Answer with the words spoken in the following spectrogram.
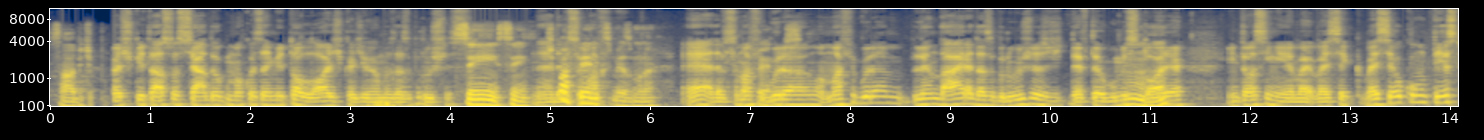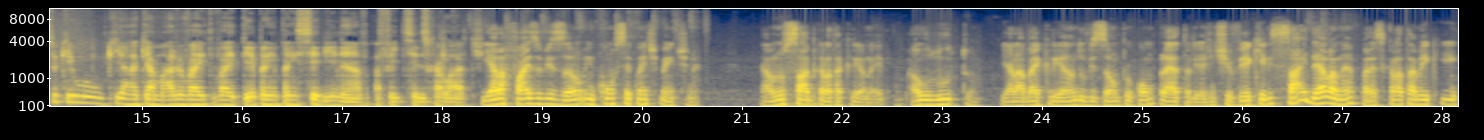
sabe? Tipo. Acho que tá associado a alguma coisa mitológica, digamos, das bruxas. Sim, sim. Né? Tipo deve a Fênix uma... mesmo, né? É, deve ser uma, figura, uma, uma, figura lendária das bruxas, deve ter alguma uhum. história então, assim, é, vai, vai, ser, vai ser o contexto que, o, que, a, que a Marvel vai, vai ter para inserir né, a, feiticeira escarlate. E ela faz o Visão inconsequentemente, né? Ela não sabe que ela tá criando ele. É o luto. E ela vai criando o Visão por completo ali. A gente vê que ele sai dela, né? Parece que ela tá meio que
